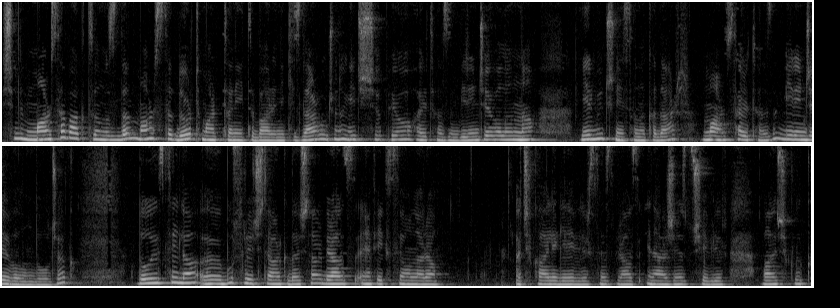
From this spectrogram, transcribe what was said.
Şimdi Mars'a baktığımızda Mars da 4 Mart'tan itibaren ikizler burcuna geçiş yapıyor. Haritanızın birinci ev alanına. 23 Nisan'a kadar Mars haritanızın birinci ev alanında olacak. Dolayısıyla e, bu süreçte arkadaşlar biraz enfeksiyonlara açık hale gelebilirsiniz. Biraz enerjiniz düşebilir. Bağışıklık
